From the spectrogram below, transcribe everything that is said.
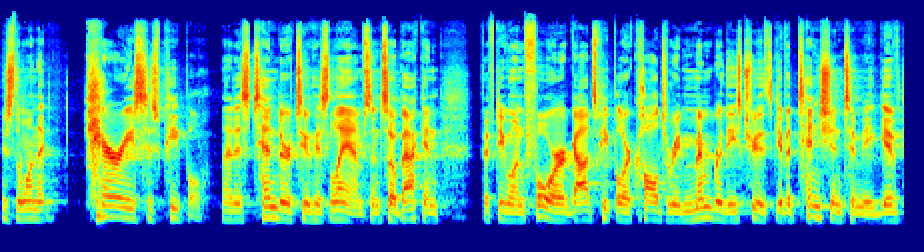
is the one that carries his people, that is tender to his lambs. And so back in 51:4, God's people are called to remember these truths, give attention to me, give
